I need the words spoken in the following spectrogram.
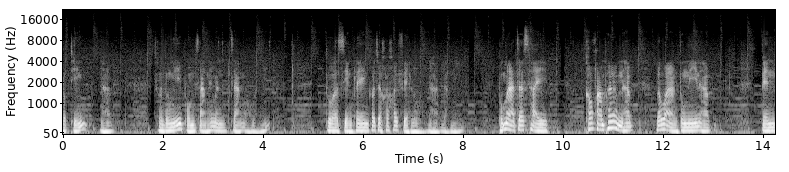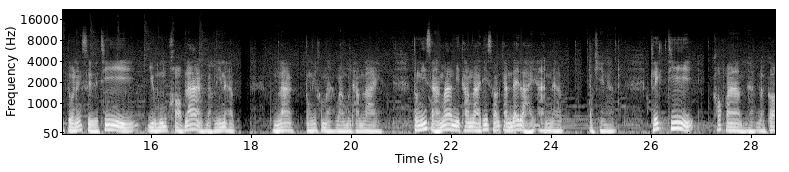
ลบทิ้งนะครับ ส่วนตรงนี้ผมสั่งให้มันจางออกแบบนี้ ตัวเสียงเพลงก็จะค่อยๆเฟดลงนะครับแบบนี้ ผมอาจจะใส่ข้อความเพิ่มนะครับ ระหว่างตรงนี้นะครับ เป็นตัวหนังสือที่อยู่มุมขอบล่างแบบนี้นะครับ ผมลากตรงนี้เข้ามาวางบนไทม์ไลน์ตรงนี้สามารถมีไทม์ไลน์ที่ซ้อนกันได้หลายอันนะครับโอเคนะครับ คลิกที่ข้อความนะครับ แล้วก็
